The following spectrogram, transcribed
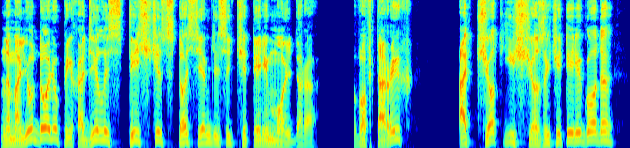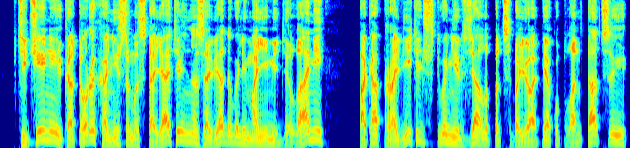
На мою долю приходилось 1174 мойдера. Во-вторых, отчет еще за четыре года, в течение которых они самостоятельно заведовали моими делами, пока правительство не взяло под свою опеку плантации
